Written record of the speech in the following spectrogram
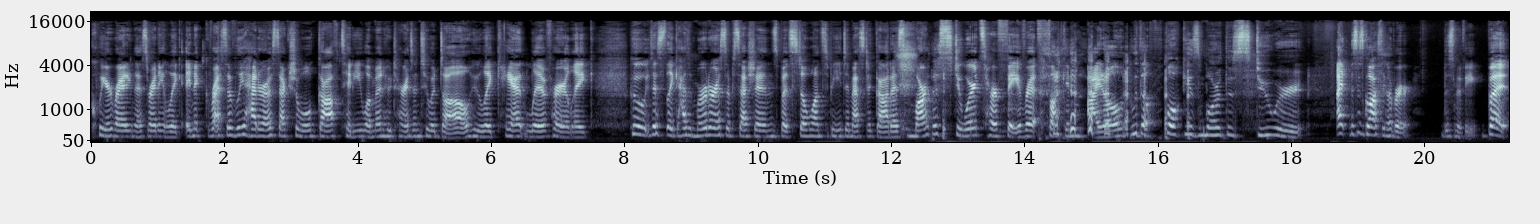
queer writing this, writing like an aggressively heterosexual goth titty woman who turns into a doll, who like can't live her like who just like has murderous obsessions but still wants to be a domestic goddess. Martha Stewart's her favorite fucking idol. Who the fuck is Martha Stewart? I, this is glossing over this movie, but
